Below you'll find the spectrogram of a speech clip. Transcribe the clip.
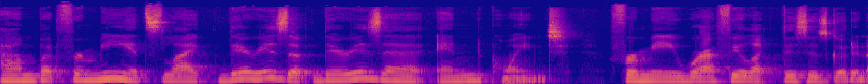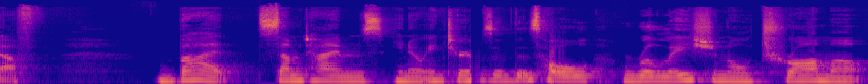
Um, but for me, it's like there is a there is a end point for me where I feel like this is good enough. But sometimes, you know, in terms of this whole relational trauma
